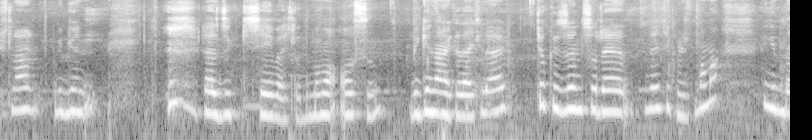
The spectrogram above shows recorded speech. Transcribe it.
arkadaşlar. Bugün birazcık şey başladım ama olsun. Bugün arkadaşlar çok uzun süre ne çekmiştim ama bugün de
